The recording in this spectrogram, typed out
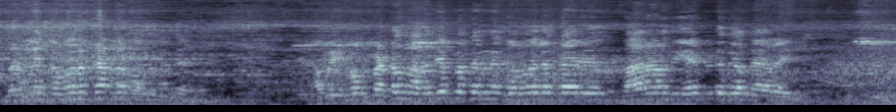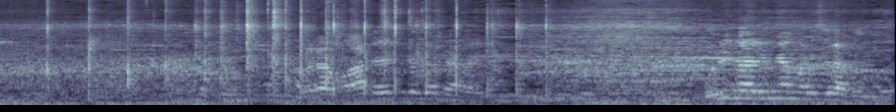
ഇവരുടെ ചുമതലക്കാരുടെ വന്നിട്ടുണ്ട് അപ്പൊ ഇപ്പൊ പെട്ടെന്ന് അറിഞ്ഞപ്പോ തന്നെ ചുമതലക്കാര് ധാരാളം ഏറ്റെടുക്കാൻ തയ്യാറായി. അവരാ വാർഡ് ഏറ്റെടുക്കാൻ തയ്യാറായി. ഒരു കാര്യം ഞാൻ മനസ്സിലാക്കുന്നത്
